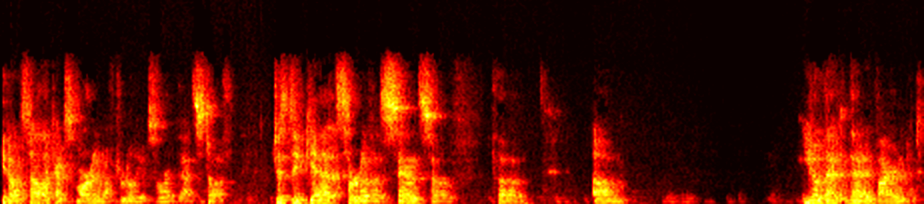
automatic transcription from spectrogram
you know it's not like I'm smart enough to really absorb that stuff. Just to get sort of a sense of the, um, you know, that that environment,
